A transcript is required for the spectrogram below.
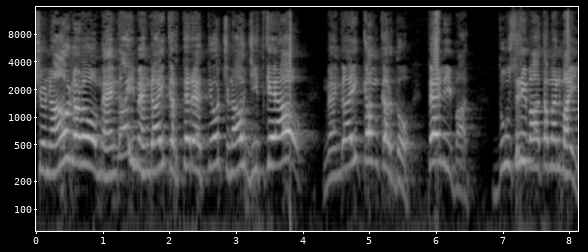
चुनाव लड़ो, महँगाई महँगाई करते रहते हो, चुनाव जीत के आओ, महँगाई कम कर दो। पहली बात। दूसरी बात, अमन भाई,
